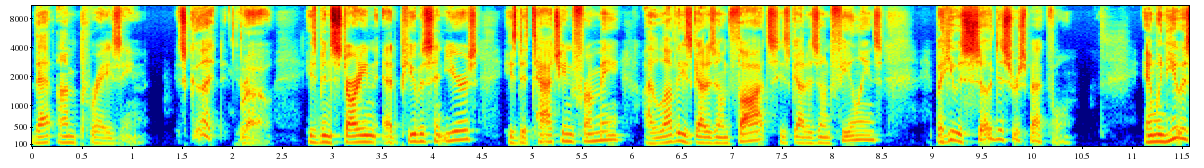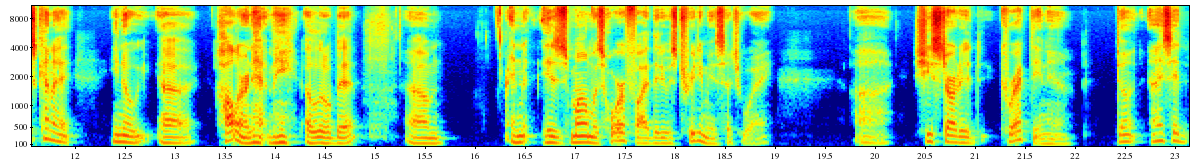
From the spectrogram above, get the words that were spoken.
that I'm praising. It's good, bro. He's been starting at pubescent years. He's detaching from me. I love it. He's got his own thoughts. He's got his own feelings. But he was so disrespectful. And when he was kind of, you know, uh, hollering at me a little bit, um, and his mom was horrified that he was treating me in such a way, uh, she started correcting him. Don't. And I said,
